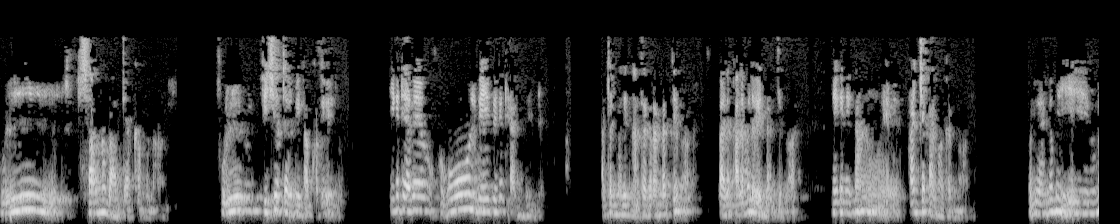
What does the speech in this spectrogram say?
ෆුල් සාුණ බාධයක් හම්බුනා. ෆුල් ෆිසියෝതെරපි එකක් වගේ වෙනවා. ඒකට හැබැයි හෝල් වේව් එකට හැදෙන්න. අතරමැද නැතර කරන්නත් එපා. බල කලබල වෙන්නත් එපා. මේක නිකන් පංචකර්ම කරනවා. පොඩියන්ගම මේම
